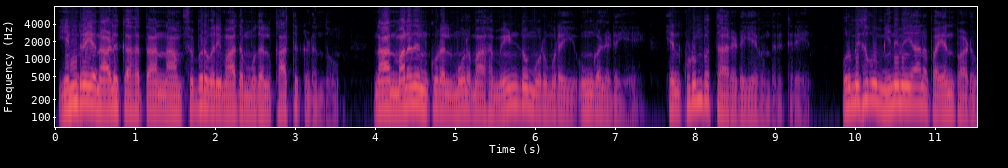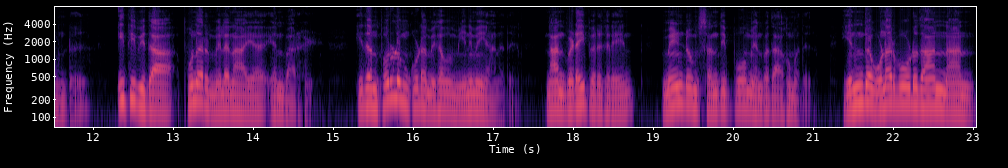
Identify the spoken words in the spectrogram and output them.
இன்றைய நாளுக்காகத்தான் நாம் பிப்ரவரி மாதம் முதல் காத்து கிடந்தோம். நான் மனதின் குரல் மூலமாக மீண்டும் ஒரு முறை உங்களிடையே என் குடும்பத்தாரிடையே வந்திருக்கிறேன். ஒரு மிகவும் இனிமையான பயன்பாடு உண்டு. இதிவிதா புனர்மிலனாய என்பார்கள். இதன் பொருளும் கூட மிகவும் இனிமையானது. நான் விடை பெறுகிறேன் மீண்டும் சந்திப்போம் என்பதாகும் அது. இந்த உணர்வோடுதான் நான்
